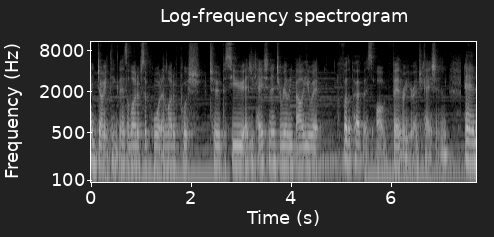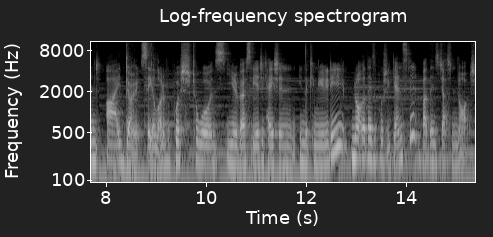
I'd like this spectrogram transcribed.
I don't think there's a lot of support and a lot of push to pursue education and to really value it for the purpose of furthering your education. And I don't see a lot of a push towards university education in the community. Not that there's a push against it, but there's just not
